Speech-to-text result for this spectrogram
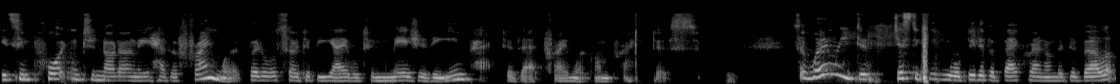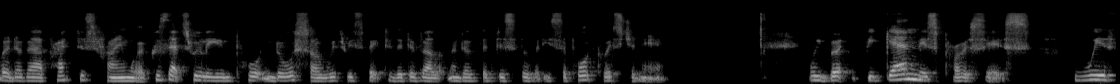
it's important to not only have a framework, but also to be able to measure the impact of that framework on practice. So when we did, just to give you a bit of a background on the development of our practice framework, because that's really important also with respect to the development of the disability support questionnaire. We began this process with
